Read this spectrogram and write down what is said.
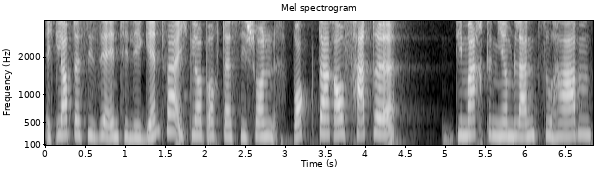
Ich glaube, dass sie sehr intelligent war. Ich glaube auch, dass sie schon Bock darauf hatte, die Macht in ihrem Land zu haben.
